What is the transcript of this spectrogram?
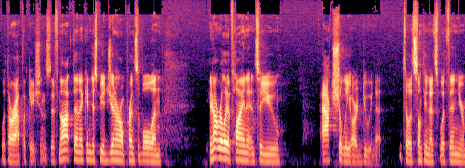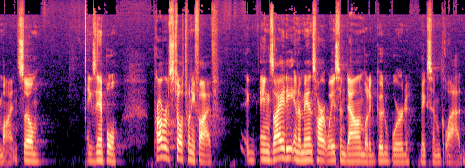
with our applications. If not, then it can just be a general principle and you're not really applying it until you actually are doing it, until it's something that's within your mind. So, example, Proverbs 12:25. Anxiety in a man's heart weighs him down, but a good word makes him glad.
